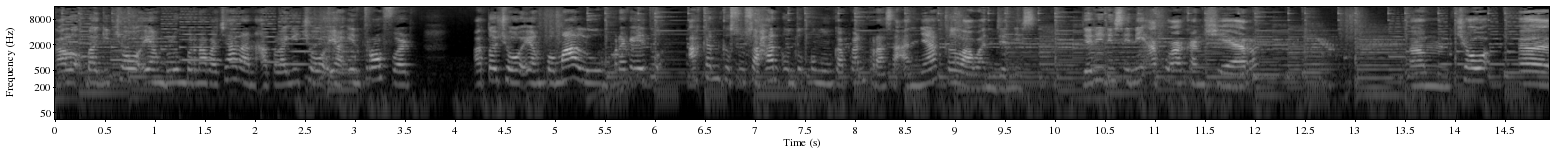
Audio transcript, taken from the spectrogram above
kalau bagi cowok yang belum pernah pacaran apalagi cowok yang introvert atau cowok yang pemalu mereka itu akan kesusahan untuk mengungkapkan perasaannya ke lawan jenis. Jadi di sini aku akan share um, cowok uh,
